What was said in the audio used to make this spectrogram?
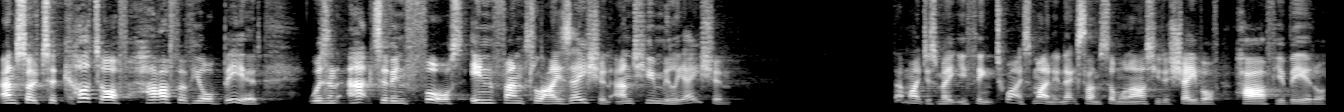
And so to cut off half of your beard was an act of enforced infantilization and humiliation. That might just make you think twice, mightn't it? Next time someone asks you to shave off half your beard or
